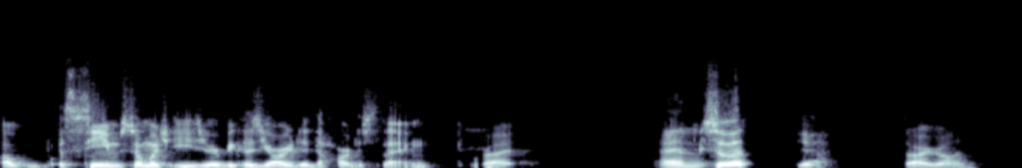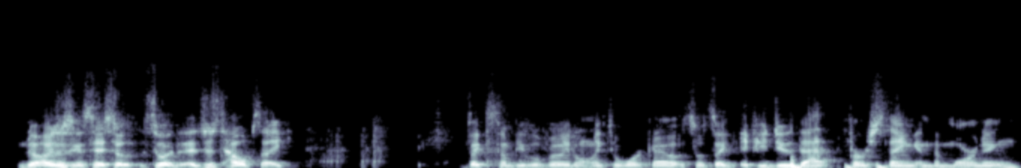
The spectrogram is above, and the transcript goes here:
uh, seem so much easier because you already did the hardest thing. right. And So that yeah. sorry, go on. No, I was just gonna say so. So it, it just helps like like some people really don't like to work out. So it's like if you do that first thing in the morning,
